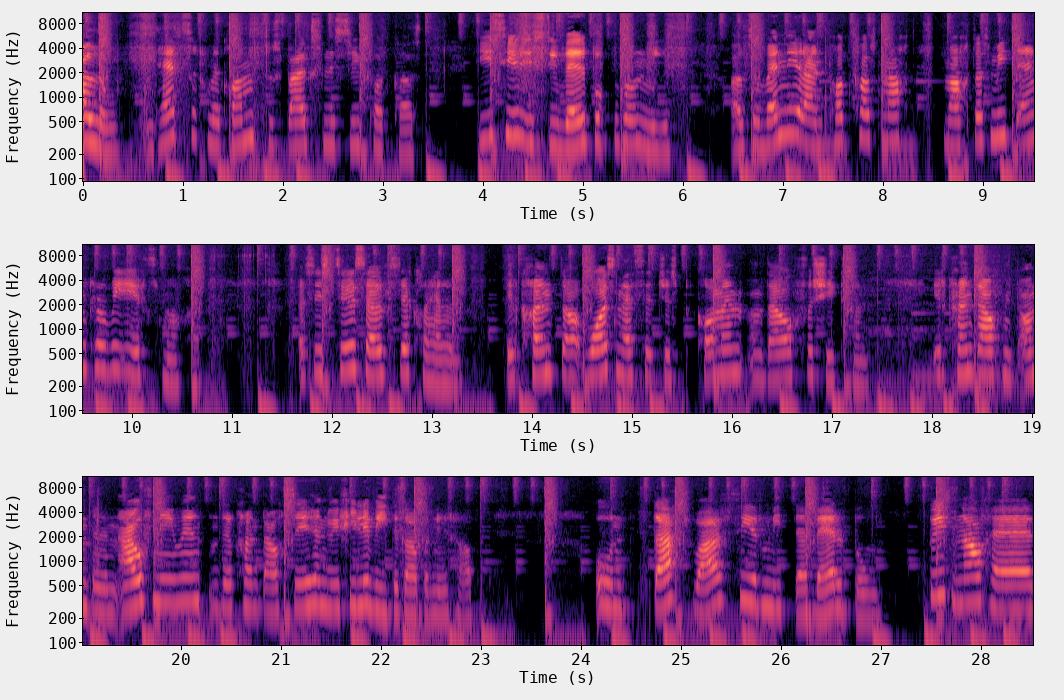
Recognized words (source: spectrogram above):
Hallo und herzlich willkommen zu Spikes Mystery Podcast. Dies hier ist die Werbung von mir. Also wenn ihr einen Podcast macht, macht das mit Anchor, wie ich es mache. Es ist sehr selbsterklärend. Ihr könnt da Voice Messages bekommen und auch verschicken. Ihr könnt auch mit anderen aufnehmen und ihr könnt auch sehen, wie viele Wiedergaben ihr habt. Und das war's hier mit der Werbung. Bis nachher.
